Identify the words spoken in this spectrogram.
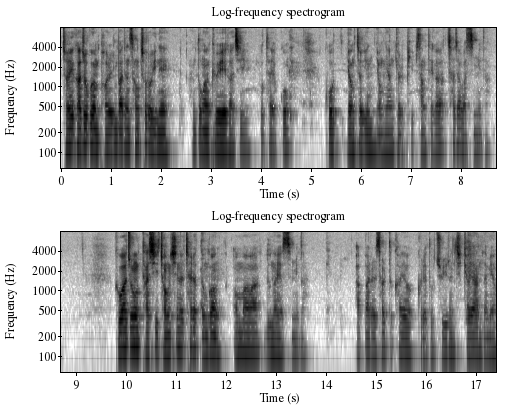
저희 가족은 버림받은 상처로 인해 한동안 교회에 가지 못하였고 곧 영적인 영양 결핍 상태가 찾아왔습니다. 그 와중 다시 정신을 차렸던 건 엄마와 누나였습니다. 아빠를 설득하여 그래도 주일은 지켜야 한다며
